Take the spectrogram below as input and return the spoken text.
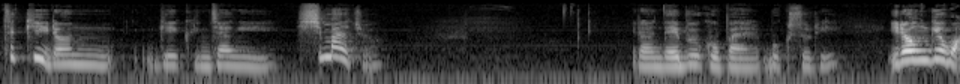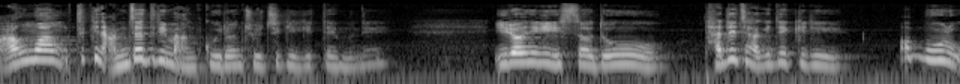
특히 이런 게 굉장히 심하죠. 이런 내부 고발 목소리. 이런 게 왕왕, 특히 남자들이 많고 이런 조직이기 때문에 이런 일이 있어도 다들 자기들끼리 아, 뭘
